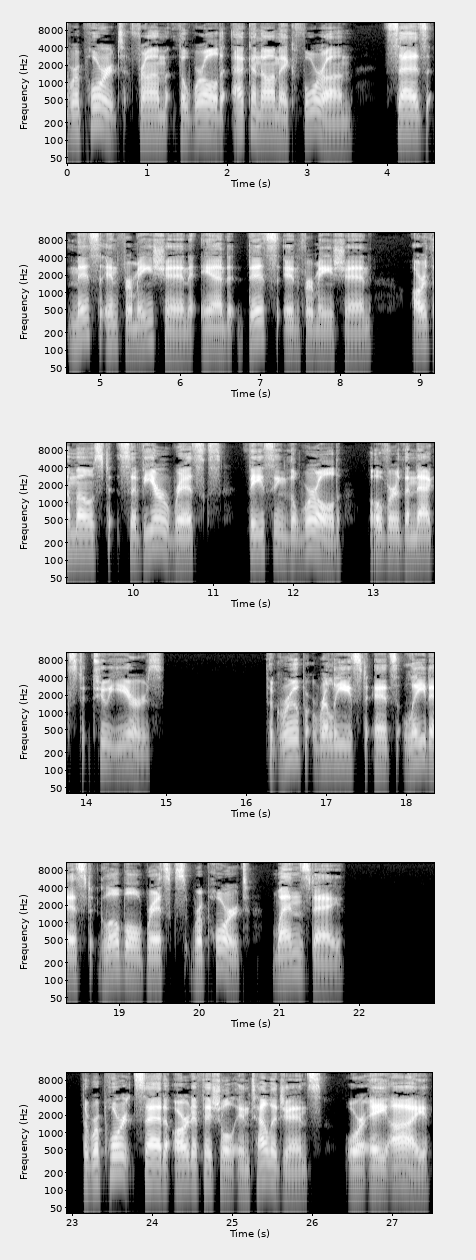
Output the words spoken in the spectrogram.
report from the World Economic Forum says misinformation and disinformation are the most severe risks facing the world over the next two years. The group released its latest Global Risks Report Wednesday. The report said artificial intelligence, or AI,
